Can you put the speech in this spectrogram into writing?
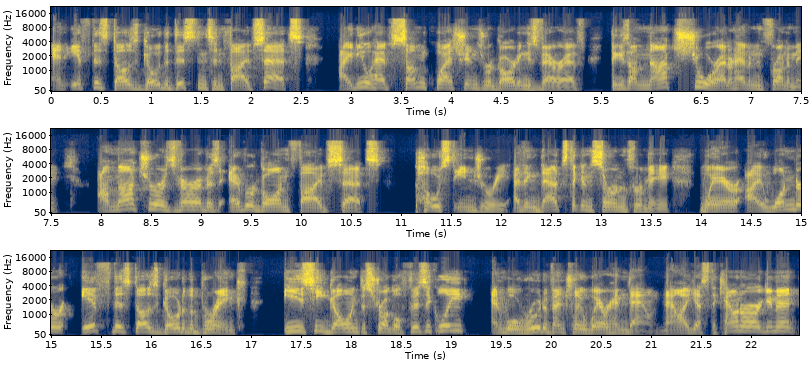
And if this does go the distance in five sets, I do have some questions regarding Zverev because I'm not sure. I don't have it in front of me. I'm not sure if Zverev has ever gone five sets post injury. I think that's the concern for me, where I wonder if this does go to the brink, is he going to struggle physically and will Ruud eventually wear him down? Now, I guess the counter argument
